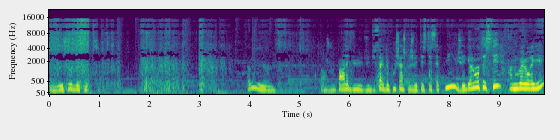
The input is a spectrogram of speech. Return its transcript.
Une bonne chose de faite. Ah oui, euh, alors je vous parlais du, sac de couchage que je vais tester cette nuit. Je vais également tester un nouvel oreiller.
